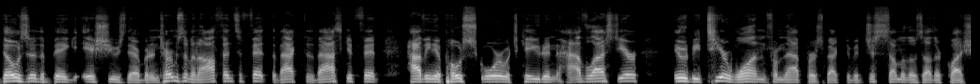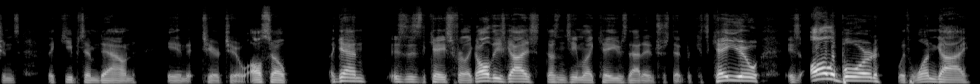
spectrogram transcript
those are the big issues there. But in terms of an offensive fit, the back to the basket fit, having a post score, which KU didn't have last year, it would be tier one from that perspective. It's just some of those other questions that keeps him down in tier two. Also, again, is this the case for like all these guys? Doesn't seem like KU's that interested because KU is all aboard with one guy.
